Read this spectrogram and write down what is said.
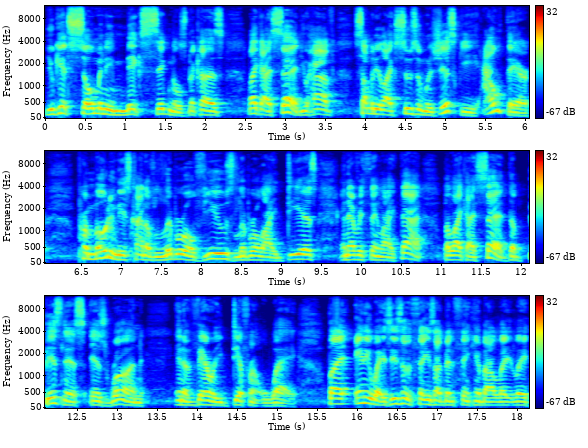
you get so many mixed signals because like I said, you have somebody like Susan Wojcicki out there promoting these kind of liberal views, liberal ideas, and everything like that. But like I said, the business is run in a very different way. But anyways, these are the things I've been thinking about lately.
